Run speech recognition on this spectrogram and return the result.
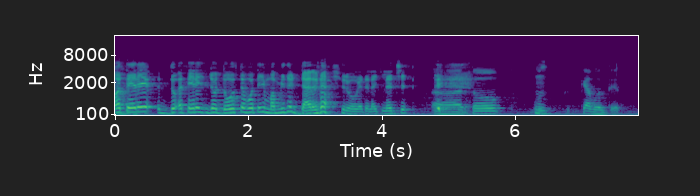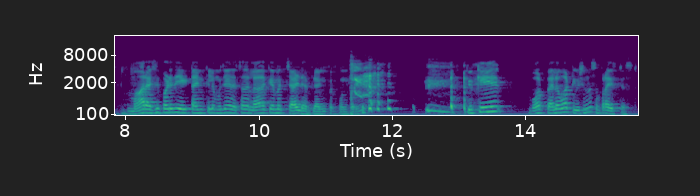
और तेरे तेरे जो दोस्त है वो तेरी मम्मी से डरना शुरू हो गए थे लाइक लेजिट तो क्या बोलते हैं? मार ऐसी पड़ी थी एक टाइम के लिए मुझे ऐसा लगा कि मैं चाइल्ड हेल्पलाइन पर फ़ोन करूँ। क्योंकि बहुत पहले हुआ ट्यूशन में सरप्राइज़ टेस्ट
